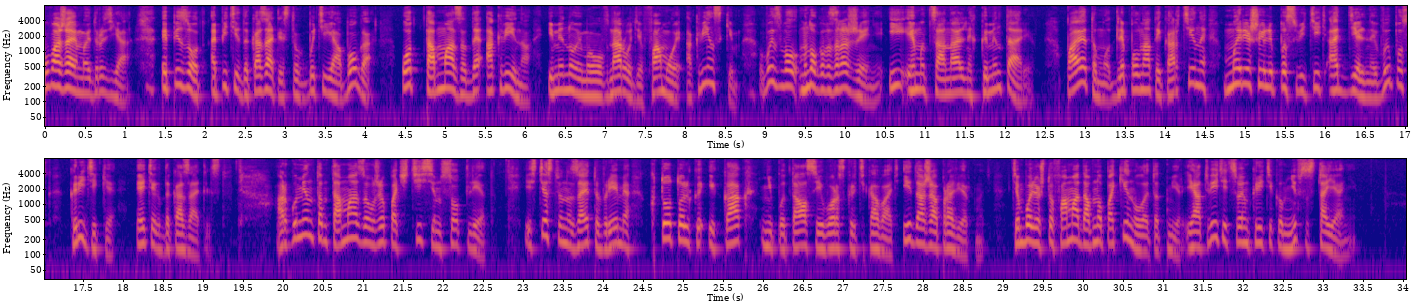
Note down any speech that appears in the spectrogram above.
Уважаемые друзья, эпизод о пяти доказательствах бытия Бога от Томмазо де Аквино, именуемого в народе Фомой Аквинским, вызвал много возражений и эмоциональных комментариев. Поэтому для полноты картины мы решили посвятить отдельный выпуск критике этих доказательств. Аргументам Томазо уже почти 700 лет. Естественно, за это время кто только и как не пытался его раскритиковать и даже опровергнуть. Тем более, что Фома давно покинул этот мир и ответить своим критикам не в состоянии.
